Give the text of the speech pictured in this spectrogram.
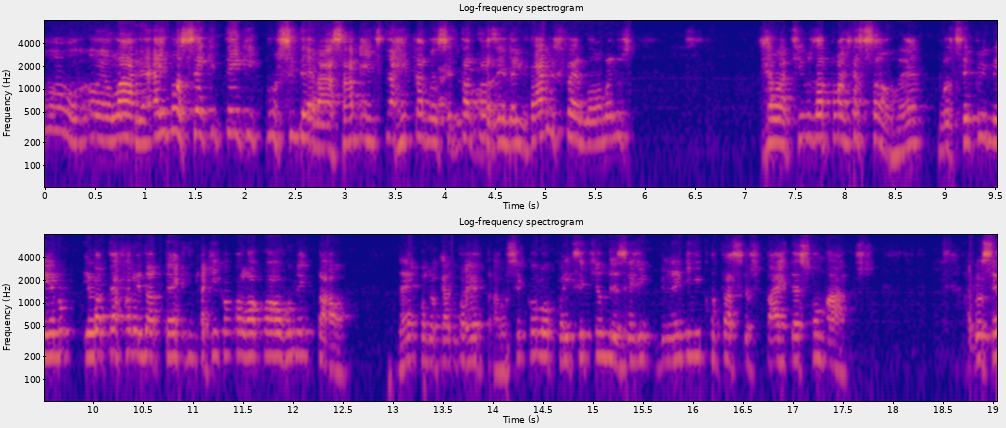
Ô, ô Eulália, aí você que tem que considerar, sabe? A gente, gente, você está trazendo aí vários fenômenos relativos à projeção, né? Você primeiro, eu até falei da técnica aqui que eu coloco o alvo mental, né? Quando eu quero projetar. Você colocou aí que você tinha um desejo grande de encontrar seus pais dessomados. Aí você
